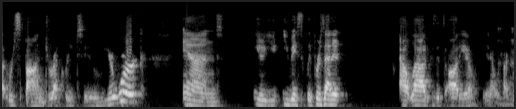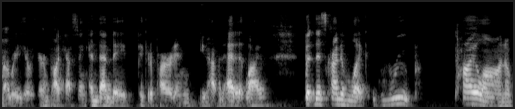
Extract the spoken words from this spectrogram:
uh, respond directly to your work and you know you, you basically present it out loud because it's audio you know we're mm-hmm. talking about mm-hmm. radio here and podcasting and then they pick it apart and you have an edit live but this kind of like group pile on of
